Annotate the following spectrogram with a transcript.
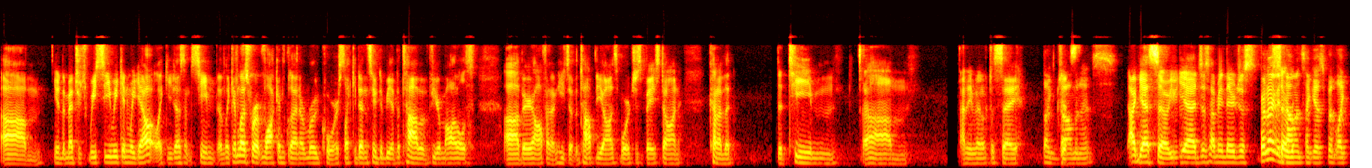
um, you know, the metrics we see week in week out. Like he doesn't seem like unless we're at Watkins Glen or road course, like he doesn't seem to be at the top of your models uh, very often, and he's at the top of the odds board just based on kind of the the team. Um, I don't even know what to say. Like Just- dominance. I guess so. Yeah, just I mean they're just Or not even so- dominance, I guess, but like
